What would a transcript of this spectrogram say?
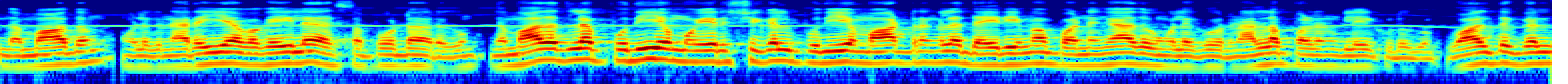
இந்த மாதம் உங்களுக்கு நிறைய வகையில் சப்போர்ட்டாக இருக்கும். இந்த மாதத்தில் புதிய முயற்சிகள் புதிய மாற்றங்களை தைரியமாக பண்ணுங்க. அது உங்களுக்கு ஒரு நல்ல பலன்களை கொடுக்கும். வாழ்த்துக்கள்.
